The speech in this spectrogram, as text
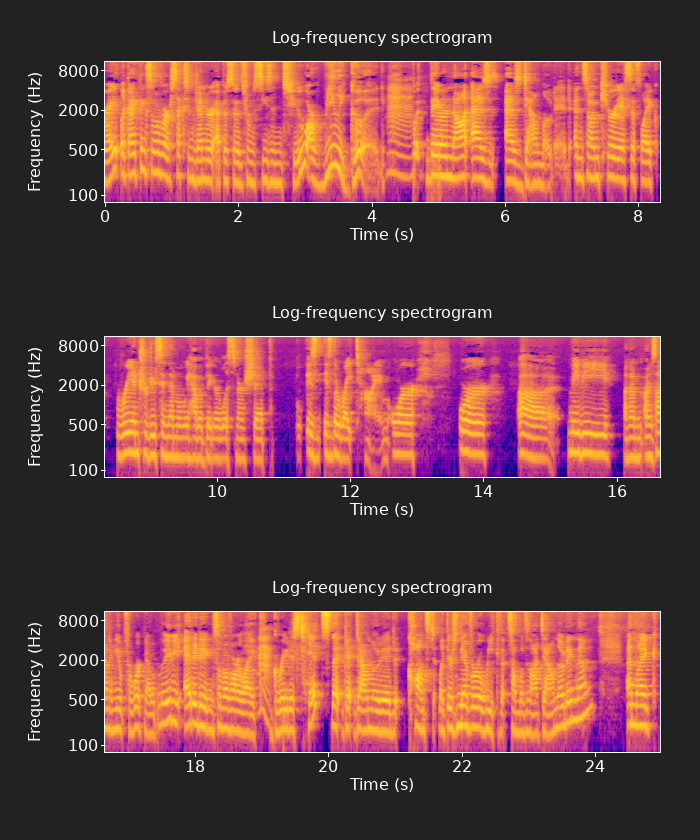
right? Like I think some of our sex and gender episodes from season 2 are really good, Mm. but they're not as as downloaded. And so I'm curious if like reintroducing them when we have a bigger listenership is is the right time or or uh maybe and I'm, I'm signing you up for work now but maybe editing some of our like Mm. greatest hits that get downloaded constant like there's never a week that someone's not downloading them and like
